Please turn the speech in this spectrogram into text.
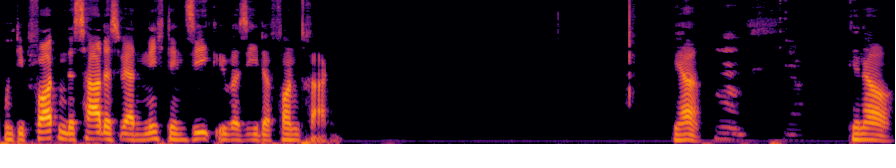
Und die Pforten des Hades werden nicht den Sieg über sie davontragen. Ja. Hm. ja. Genau.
